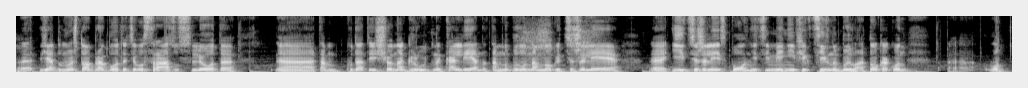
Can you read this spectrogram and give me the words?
Э, я думаю, что обработать его сразу с лета э, там куда-то еще на грудь, на колено, там, ну, было намного тяжелее э, и тяжелее исполнить, и менее эффективно было. А то, как он э, вот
